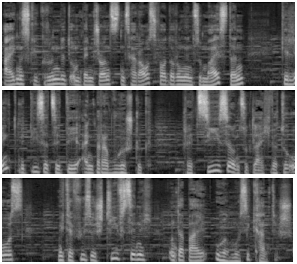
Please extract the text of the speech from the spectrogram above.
eigens gegründet, um Ben Johnstons Herausforderungen zu meistern, gelingt mit dieser CD ein Bravourstück, präzise und zugleich virtuos, metaphysisch tiefsinnig und dabei urmusikantisch.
